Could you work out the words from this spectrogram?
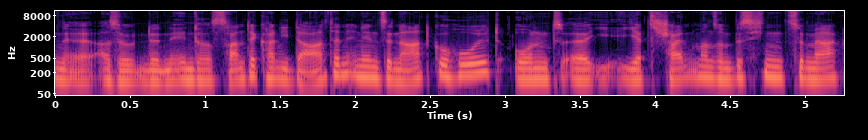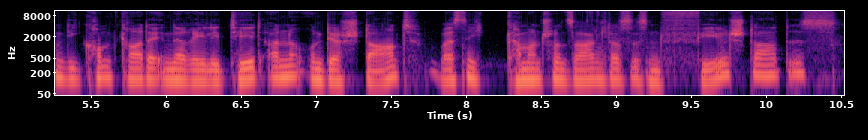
also eine interessante Kandidatin in den Senat geholt und äh, jetzt scheint man so ein bisschen zu merken, die kommt gerade in der Realität an und der Start, weiß nicht, kann man schon sagen, dass es ein Fehlstart ist?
